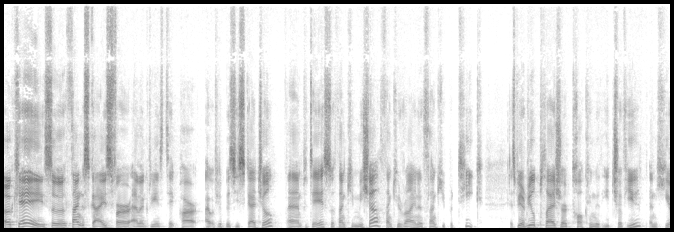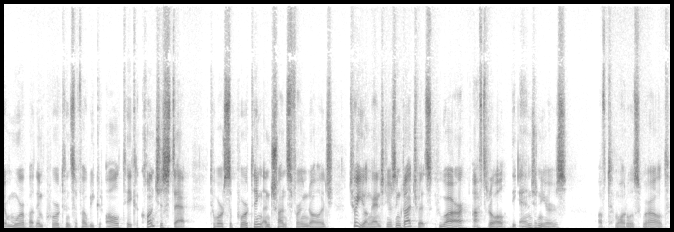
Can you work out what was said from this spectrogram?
okay. So thanks, guys, for um, agreeing to take part out of your busy schedule um, today. So thank you, Misha. Thank you, Ryan. And thank you, Pratik. It's been a real pleasure talking with each of you and hear more about the importance of how we could all take a conscious step towards supporting and transferring knowledge to our young engineers and graduates who are, after all, the engineers of tomorrow's world.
